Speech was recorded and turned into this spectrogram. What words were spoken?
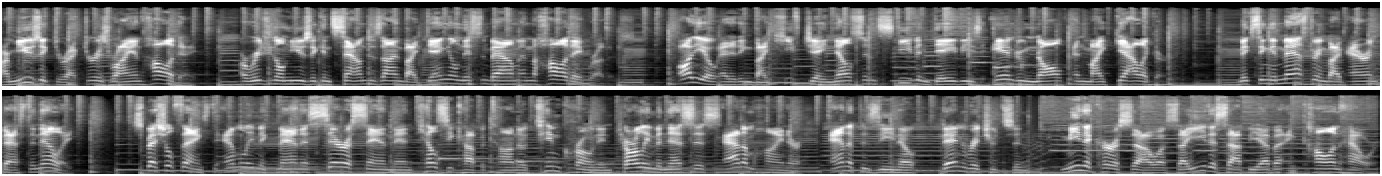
Our music director is Ryan Holladay. Original music and sound design by Daniel Nissenbaum and the Holladay Brothers. Audio editing by Keith J. Nelson, Stephen Davies, Andrew Nault, and Mike Gallagher. Mixing and mastering by Aaron Bastinelli. Special thanks to Emily McManus, Sarah Sandman, Kelsey Capitano, Tim Cronin, Charlie Manessis, Adam Heiner, Anna Pizzino, Ben Richardson, Mina Kurosawa, Saida Sapieva, and Colin Howard.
